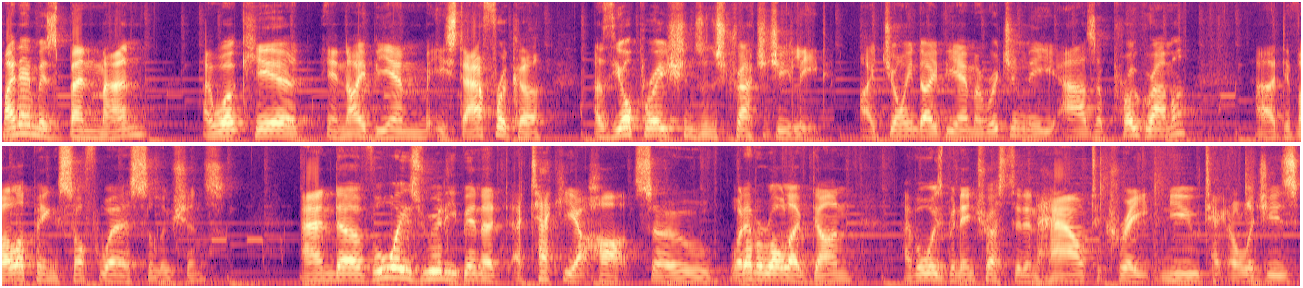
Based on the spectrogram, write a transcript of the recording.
My name is Ben Mann. I work here in IBM East Africa as the Operations and Strategy Lead. I joined IBM originally as a programmer, uh, developing software solutions. And I've always really been a, a techie at heart. So whatever role I've done, I've always been interested in how to create new technologies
